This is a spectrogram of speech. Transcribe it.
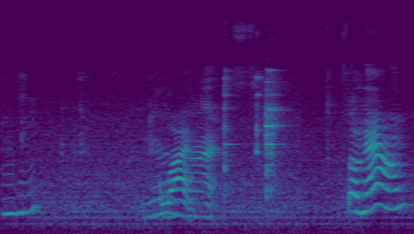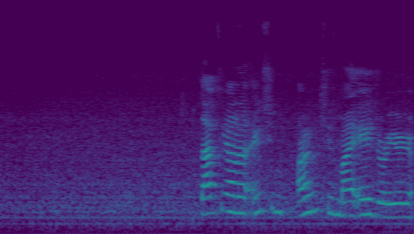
hmm You're Why? nuts. So now, Tatiana, ain't she? I think she's my age or you're.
